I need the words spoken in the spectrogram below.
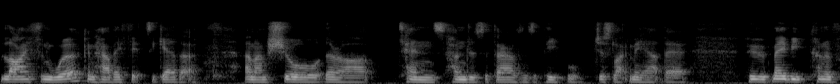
life and work and how they fit together. And I'm sure there are tens, hundreds of thousands of people just like me out there who maybe kind of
